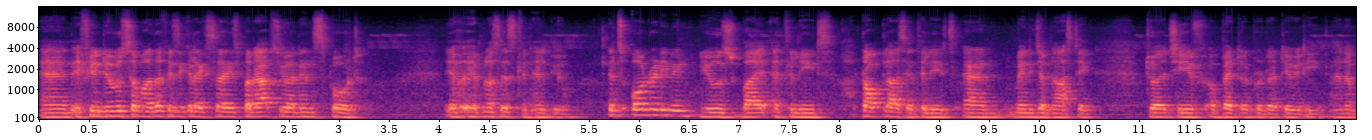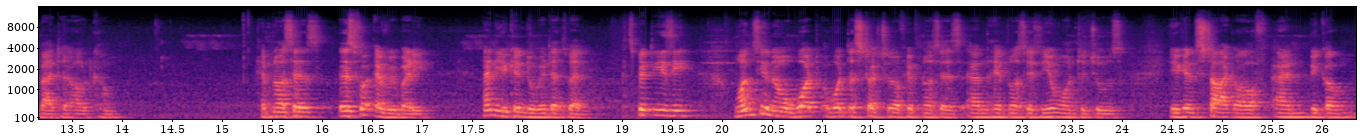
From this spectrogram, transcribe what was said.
And if you do some other physical exercise perhaps you are in sport if hypnosis can help you. It's already been used by athletes top class athletes and many gymnastics to achieve a better productivity and a better outcome. Hypnosis is for everybody and you can do it as well. It's a bit easy. Once you know what, what the structure of hypnosis and the hypnosis you want to choose, you can start off and become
